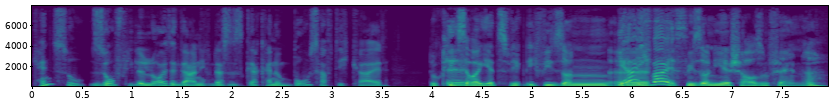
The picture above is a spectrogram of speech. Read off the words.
kennst du so viele Leute gar nicht und das ist gar keine Boshaftigkeit. Du klingst Äh, aber jetzt wirklich wie so ein, äh, Ja, ich weiß. wie so ein Hirschhausen-Fan, ne?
